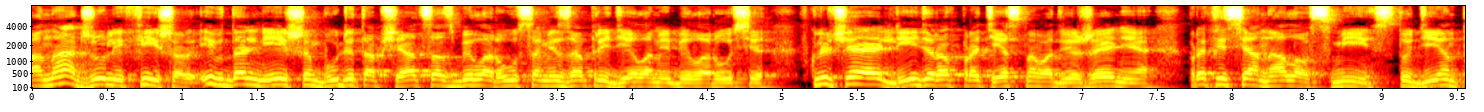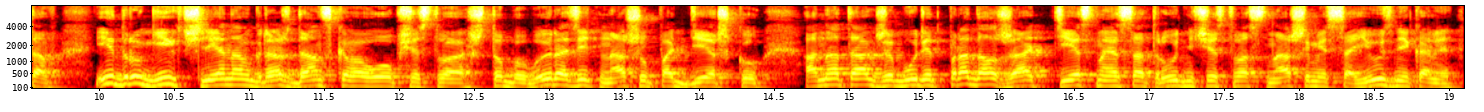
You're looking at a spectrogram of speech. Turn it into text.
Она, Джули Фишер, и в дальнейшем будет общаться с белорусами за пределами Беларуси, включая лидеров протестного движения, профессионалов СМИ, студентов и других членов гражданского общества, чтобы выразить нашу поддержку. Она также будет продолжать тесное сотрудничество с нашими союзниками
